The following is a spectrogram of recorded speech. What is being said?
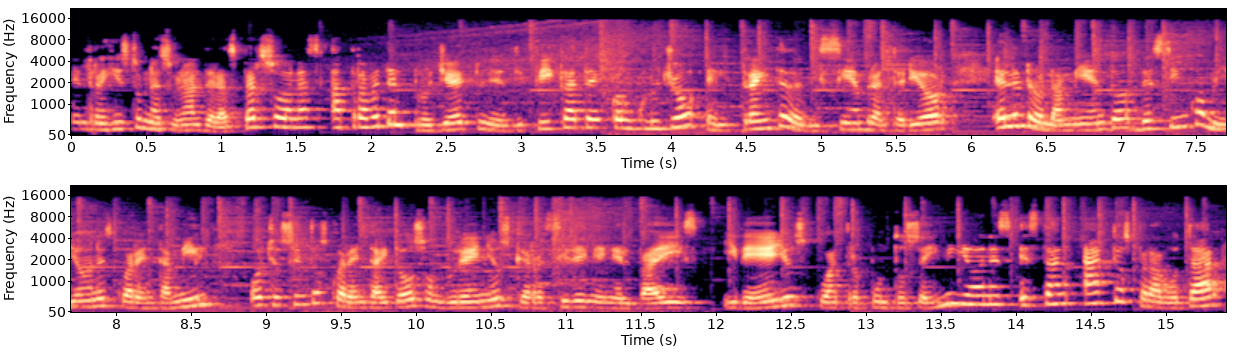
El Registro Nacional de las Personas, a través del proyecto Identifícate, concluyó el 30 de diciembre anterior el enrolamiento de 5.040.842 hondureños que residen en el país y de ellos 4.6 millones están aptos para votar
